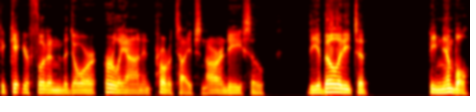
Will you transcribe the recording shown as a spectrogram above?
to get your foot in the door early on in prototypes and R&D. So the ability to be nimble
